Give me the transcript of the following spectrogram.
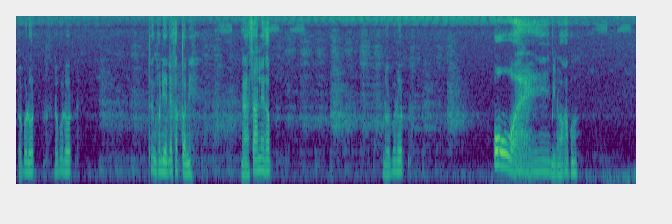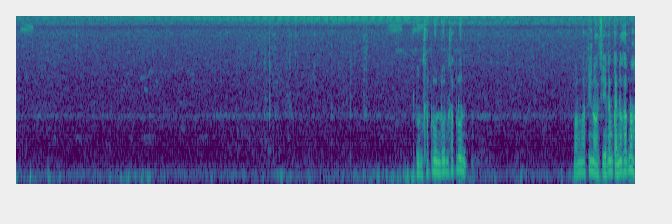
โดดประโดดโดดประโดดถึงพเนียดเลยครับตอนนี้ หนาสั้นเลยครับโดดประโดดโอ้ยบินออกครับผมรุ่นครับรุ่นรุ่นครับรุ่น หวังว่าพี่น้องเสียน้ำกันนะครับเนาะ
